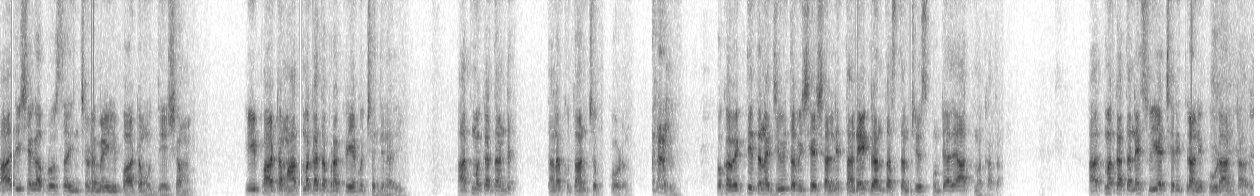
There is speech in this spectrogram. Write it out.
ఆ దిశగా ప్రోత్సహించడమే ఈ పాఠం ఉద్దేశం. ఈ పాఠం ఆత్మకథ ప్రక్రియకు చెందినది. ఆత్మకథ అంటే తనకు తాను చెప్పుకోవడం. ఒక వ్యక్తి తన జీవిత విశేషాల్ని తనే గ్రంథస్థం చేసుకుంటే అది ఆత్మకథ. ఆత్మకథనే స్వీయ చరిత్ర అని కూడా అంటారు.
